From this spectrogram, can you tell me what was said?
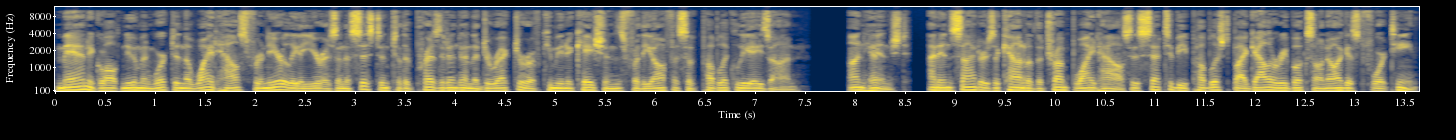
Manigault Newman worked in the White House for nearly a year as an assistant to the President and the Director of Communications for the Office of Public Liaison. Unhinged, an insider's account of the Trump White House is set to be published by Gallery Books on August 14.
